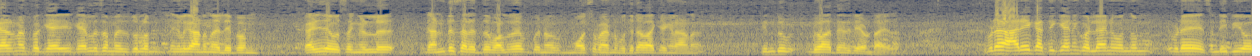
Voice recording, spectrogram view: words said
കാരണം ഇപ്പൊ കേരള സംബന്ധിച്ചിടത്തോളം നിങ്ങൾ കാണുന്നതല്ലേ? ഇപ്പം കഴിഞ്ഞ ദിവസങ്ങളിൽ രണ്ട് സ്ഥലത്ത് വളരെ മോശമായിട്ടുള്ള മുദ്രാവാക്യങ്ങളാണ് ഹിന്ദു വിഭാഗത്തിനെതിരെ ഉണ്ടായത്. ഇവിടെ ആരെയും കത്തിക്കാനും കൊല്ലാനും ഒന്നും ഇവിടെ എസ് എൻ ഡി പി ഒ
